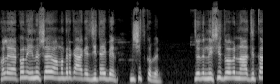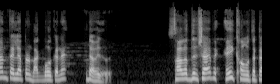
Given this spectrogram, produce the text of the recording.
ফলে এখন ইনুস সাহেব আমাদেরকে আগে জিতাইবেন, নিশ্চিত করবেন। যদি নিশ্চিতভাবে না জিতান তাহলে আপনার ভাগ্য ওখানে ফুটা হয়ে যাবে। সালাউদ্দিন সাহেব এই ক্ষমতাটা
